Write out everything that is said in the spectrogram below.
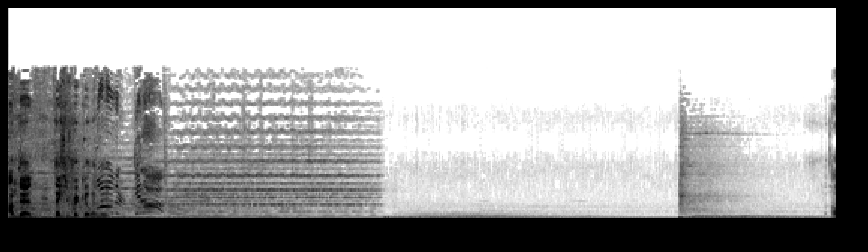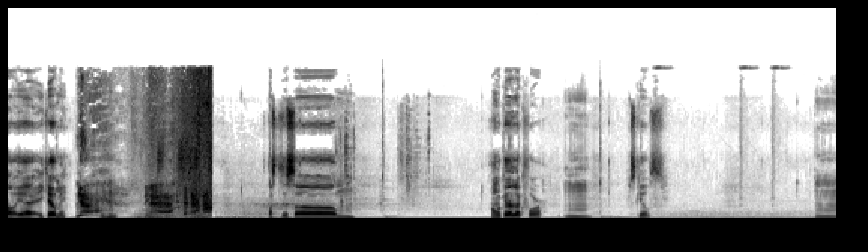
I'm dead. Thank you for killing me. Oh yeah, he killed me. What's this? Um, what can I look for? Hmm. Skills. Hmm.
